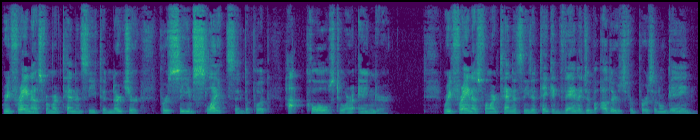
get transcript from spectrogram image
Refrain us from our tendency to nurture perceived slights and to put hot coals to our anger. Refrain us from our tendency to take advantage of others for personal gain.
